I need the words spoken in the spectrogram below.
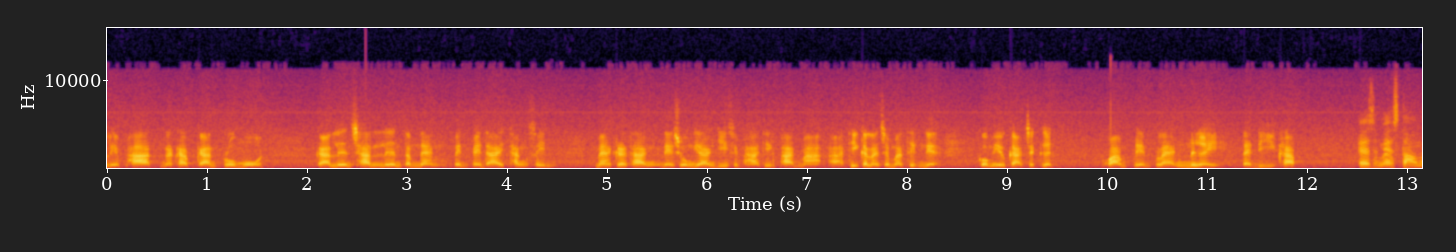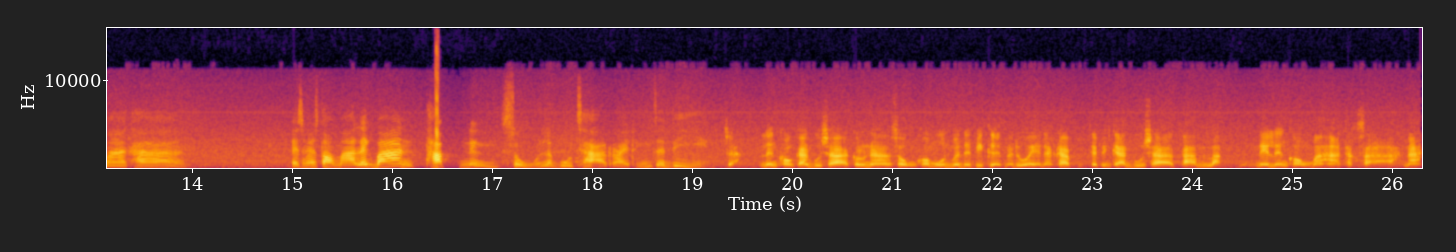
เรียพาร์ทนะครับการโปรโมทการเลื่อนชั้นเลื่อนตำแหน่งเป็นไปได้ทั้งสิ้น แม้กระทั่งในช่วงย่าง 25 ที่ผ่านมาอ่าที่กำลังจะมาถึงเนี่ยก็มีโอกาสจะเกิดความเปลี่ยนแปลงเหนื่อยแต่ดีครับ SMS ต่อมาค่ะ SMS ต่อมาเลขบ้านทับ10และบูชาอะไรถึงจะดีจ้ะเรื่องของการบูชากรุณาส่งข้อมูลวันเดือนปีเกิดมาด้วยนะครับ จะเป็นการบูชาตามหลัก ในเรื่องของมหาทักษะนะ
